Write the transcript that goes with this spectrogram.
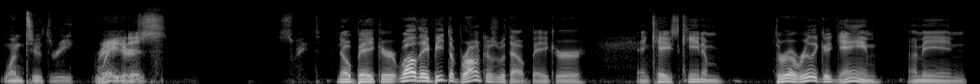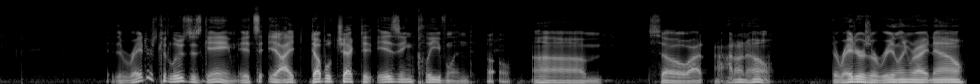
One, two, three. Raiders. Sweet. No Baker. Well, they beat the Broncos without Baker, and Case Keenum threw a really good game. I mean, the Raiders could lose this game. It's I double checked. It is in Cleveland. Oh. Um, so I I don't know. The Raiders are reeling right now.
